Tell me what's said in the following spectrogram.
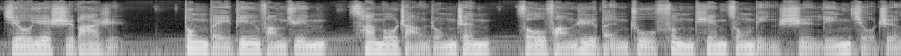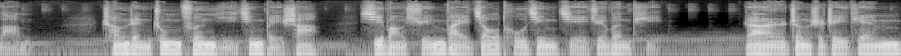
九月十八日。东北边防军参谋长荣臻走访日本驻奉天总领事林久之郎，承认中村已经被杀，希望寻外交途径解决问题。然而，正是这天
